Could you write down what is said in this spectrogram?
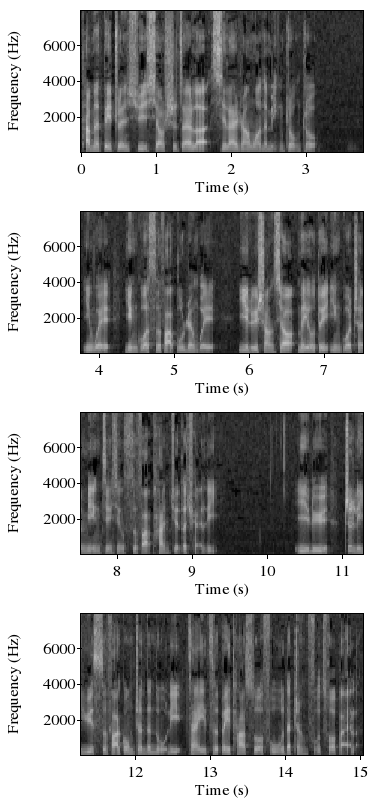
他们被准许消失在了熙来攘往的民众中，因为英国司法部认为义律上校没有对英国臣民进行司法判决的权利。义律致力于司法公正的努力，再一次被他所服务的政府挫败了。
